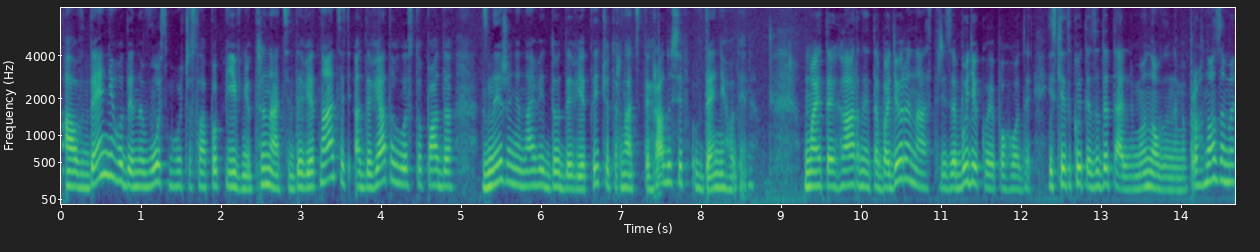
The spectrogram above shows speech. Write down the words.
а в денні години 8 числа по півдню 13 19, а 9 листопада зниження навіть до 9-14 градусів в денні години. Майте гарний та бадьорий настрій за будь-якої погоди і слідкуйте за детальними оновленими прогнозами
